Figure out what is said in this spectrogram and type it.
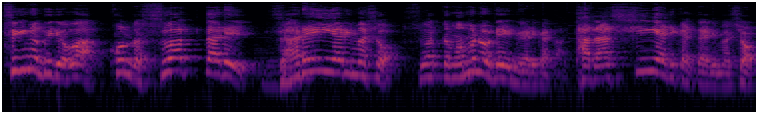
次のビデオは今度は座った礼、座礼やりましょう。座ったままの礼のやり方、正しいやり方やりましょう。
